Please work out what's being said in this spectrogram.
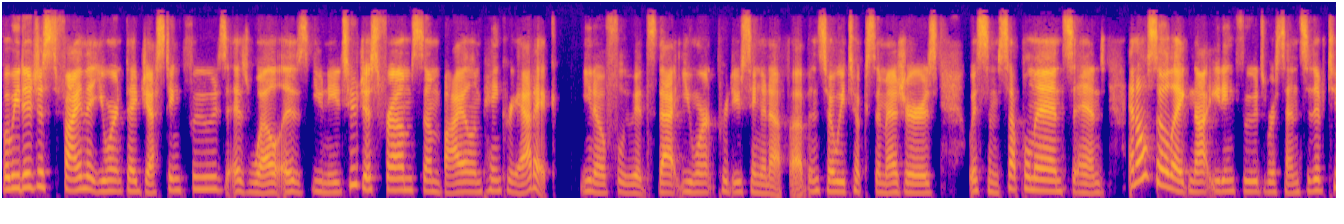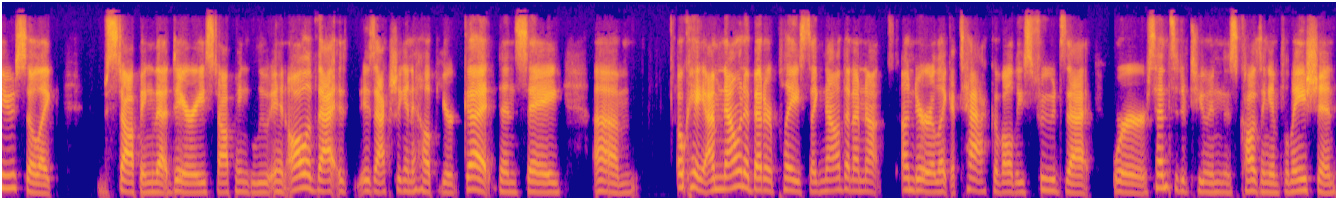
but we did just find that you weren't digesting foods as well as you need to just from some bile and pancreatic you know fluids that you weren't producing enough of and so we took some measures with some supplements and and also like not eating foods we're sensitive to so like stopping that dairy stopping gluten all of that is, is actually going to help your gut then say um, okay, I'm now in a better place. Like now that I'm not under like attack of all these foods that we're sensitive to and is causing inflammation,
